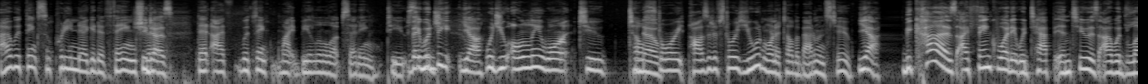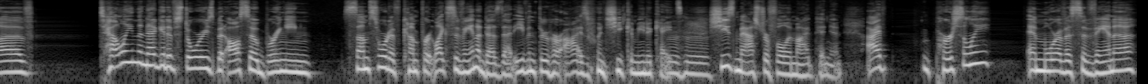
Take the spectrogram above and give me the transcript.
I would think, some pretty negative things. She that, does. That I would think might be a little upsetting to you. They would you- be- yeah. Would you only want to tell No. story, positive stories? You would want to tell the bad ones too. Yeah, because I think what it would tap into is I would love telling the negative stories, but also bringing some sort of comfort, like Savannah does that even through her eyes when she communicates. Mm-hmm. She's masterful, in my opinion. I personally am more of a Savannah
